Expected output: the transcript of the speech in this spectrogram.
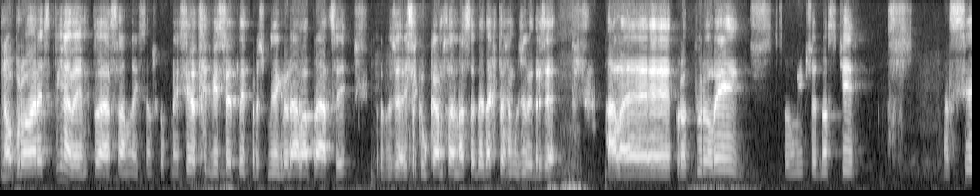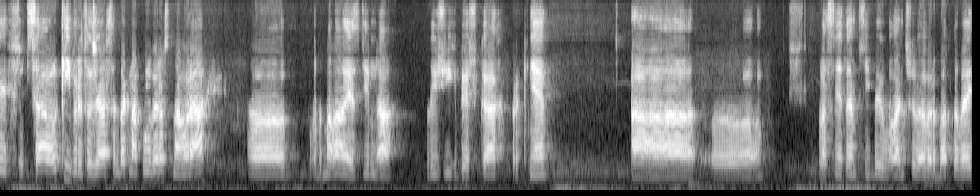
No pro herectví nevím, to já sám nejsem schopný si teď vysvětlit, proč mi někdo dává práci, protože když se koukám sám na sebe, tak to nemůžu vydržet. Ale pro tu roli jsou mý přednosti asi docela velký, protože já jsem tak napůl vyrost na horách. Uh, od malá jezdím na lyžích, běžkách, prkně a uh, vlastně ten příběh o Hančové Vrbatovi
